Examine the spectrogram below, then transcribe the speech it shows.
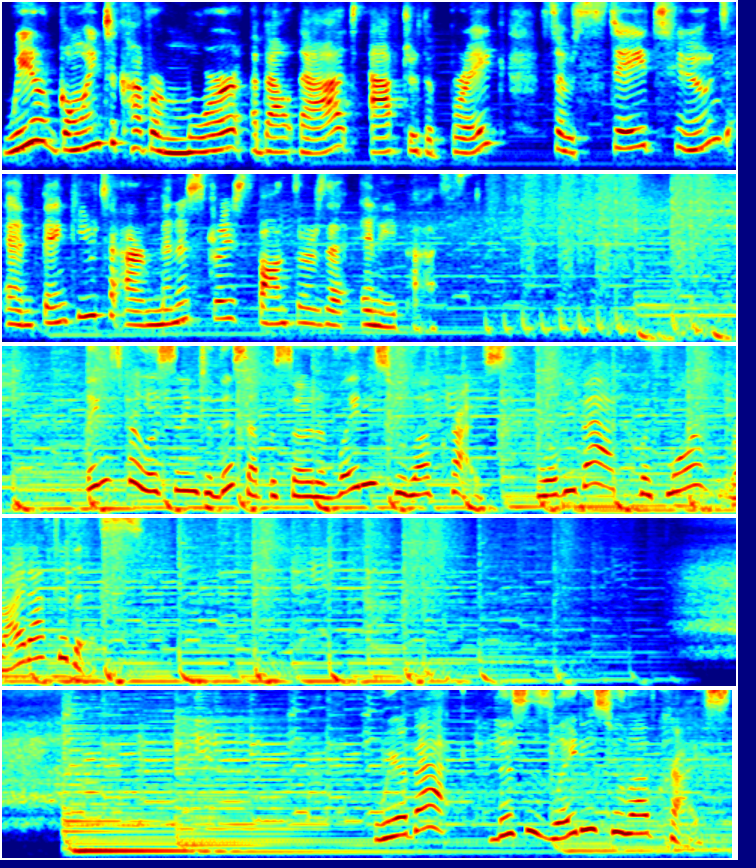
We are going to cover more about that after the break. So stay tuned and thank you to our ministry sponsors at AnyPest. Thanks for listening to this episode of Ladies Who Love Christ. We'll be back with more right after this. We're back. This is Ladies Who Love Christ.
